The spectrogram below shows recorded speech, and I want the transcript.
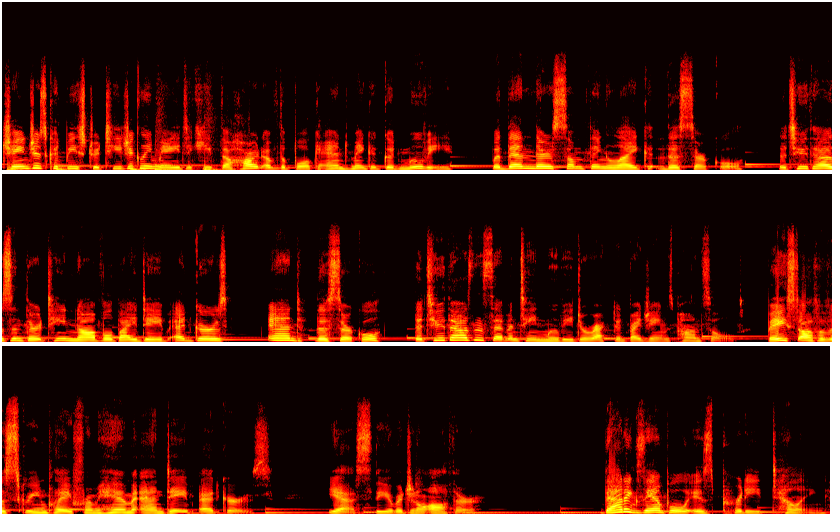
changes could be strategically made to keep the heart of the book and make a good movie. But then there's something like The Circle, the 2013 novel by Dave Eggers, and The Circle, the 2017 movie directed by James Ponsoldt, based off of a screenplay from him and Dave Eggers. Yes, the original author. That example is pretty telling.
